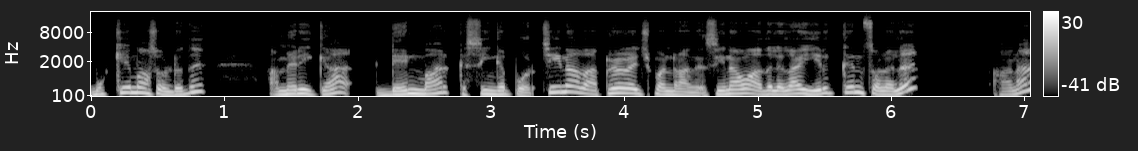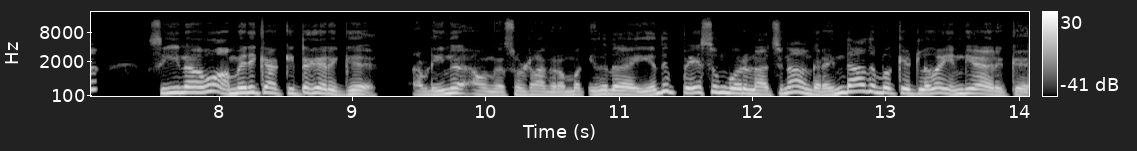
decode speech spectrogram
முக்கியமாக சொல்கிறது அமெரிக்கா டென்மார்க் சிங்கப்பூர். சீனாவை அக்னாலேஜ் பண்ணுறாங்க சீனாவும் அதில் தான் இருக்குன்னு சொல்லலை. ஆனால் சீனாவும் அமெரிக்கா கிட்டக்க இருக்கு அப்படின்னு அவங்க சொல்றாங்க ரொம்ப. இதுல எது பேசும் பொருள் ஆச்சுன்னா அங்க ரெண்டாவது பக்கெட்ல தான் இந்தியா இருக்கு.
